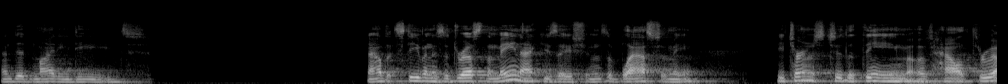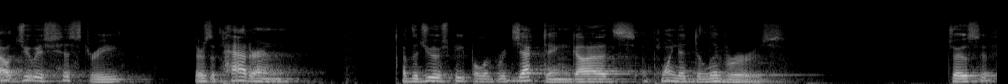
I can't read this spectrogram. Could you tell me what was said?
and did mighty deeds. Now that Stephen has addressed the main accusations of blasphemy, he turns to the theme of how throughout Jewish history there's a pattern of the Jewish people of rejecting God's appointed deliverers. Joseph,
